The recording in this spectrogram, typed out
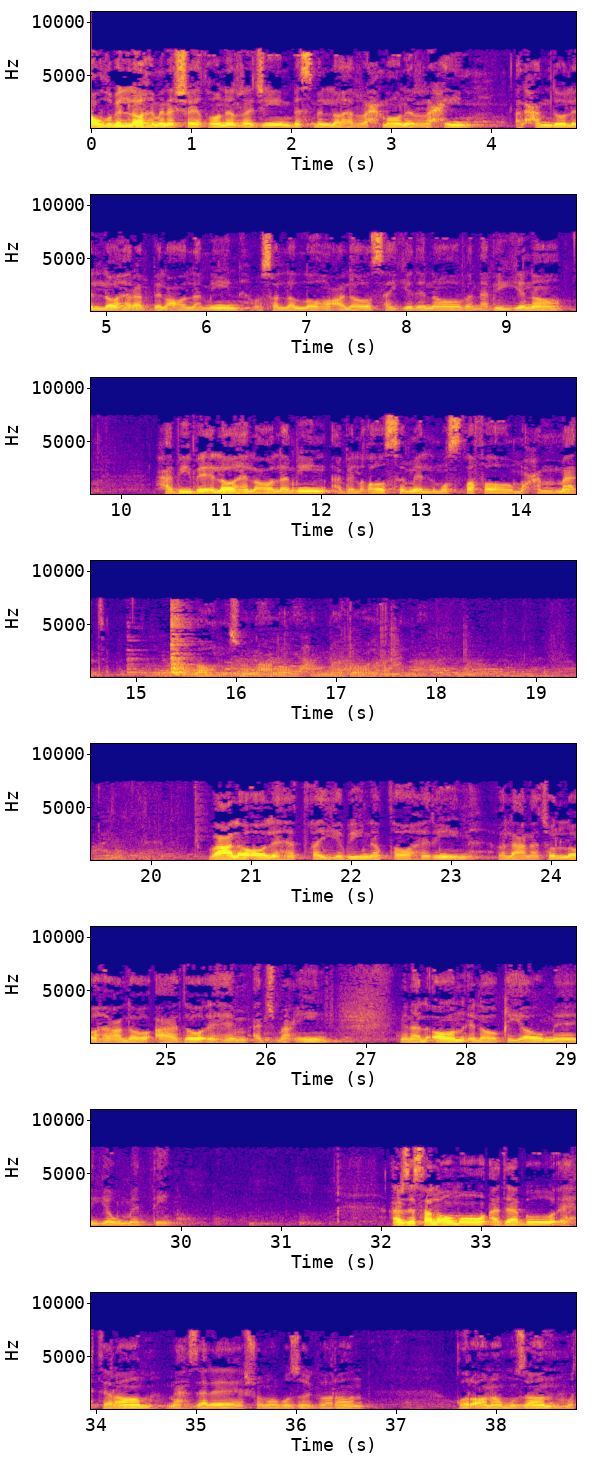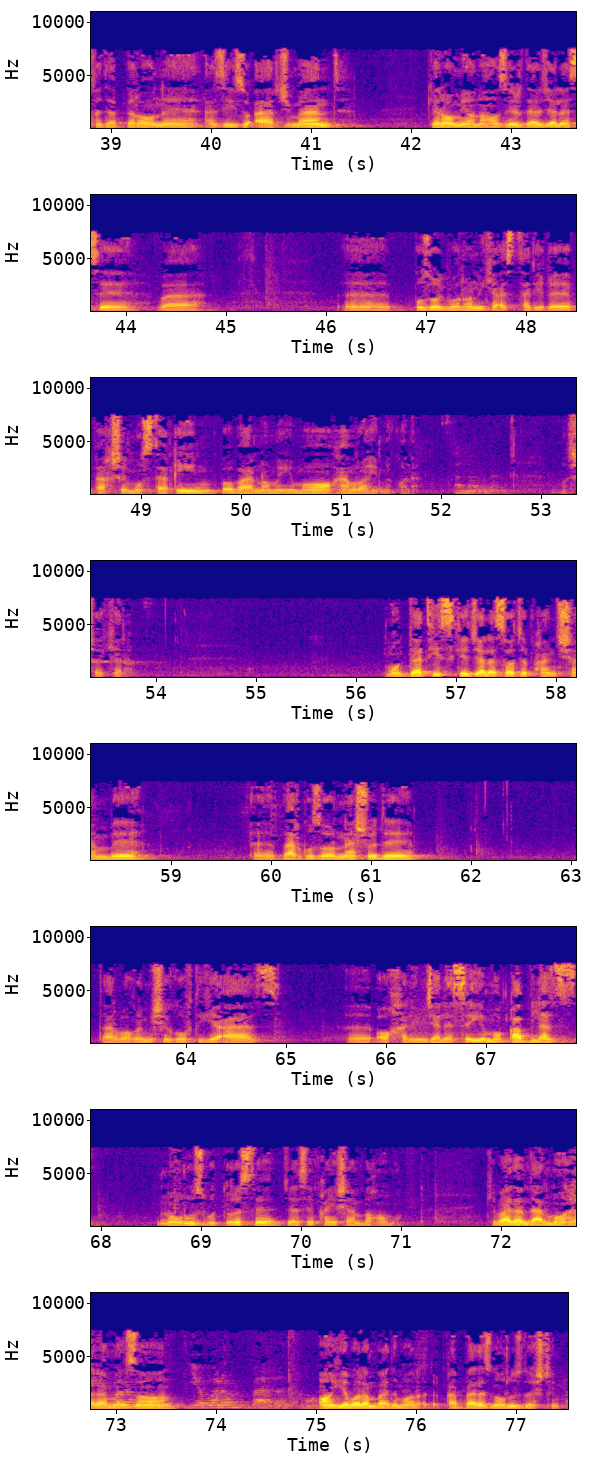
اعوذ بالله من الشیطان الرجیم بسم الله الرحمن الرحیم الحمد لله رب العالمین و صلی الله علی سیدنا و نبینا حبیب اله العالمین ابی القاسم المصطفى محمد. اللهم صل علی محمد و علی محمد. و علی آله الطیبین الطاهرین و لعنت الله علی اعدائهم اجمعین من الان الى قیام یوم الدین. عرض سلام و ادب و احترام محضر شما بزرگواران قرآن آموزان متدبران عزیز و ارجمند گرامیان حاضر در جلسه و بزرگوارانی که از طریق پخش مستقیم با برنامه ما همراهی می‌کنن. متشکرم. مدتی است که جلسات پنجشنبه برگزار نشده. در واقع میشه گفت دیگه از آخرین جلسه ما قبل از نوروز بود. درسته؟ جلسه پنجشنبه هامون که بعدم در ماه رمضان. آه یه بارم بعد ما بعد از نوروز داشتیم.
